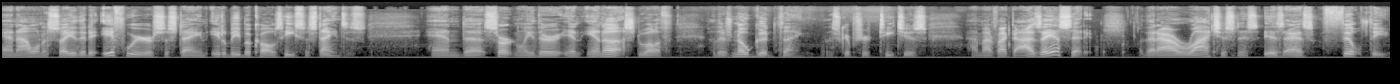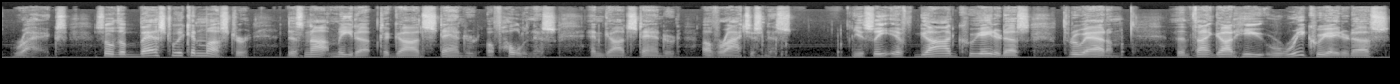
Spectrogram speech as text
And I want to say that if we're sustained, it'll be because He sustains us. And uh, certainly there in, in us dwelleth, there's no good thing. The scripture teaches, a matter of fact, Isaiah said it, that our righteousness is as filthy rags. So the best we can muster does not meet up to God's standard of holiness and God's standard of righteousness. You see, if God created us through Adam, then thank God He recreated us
